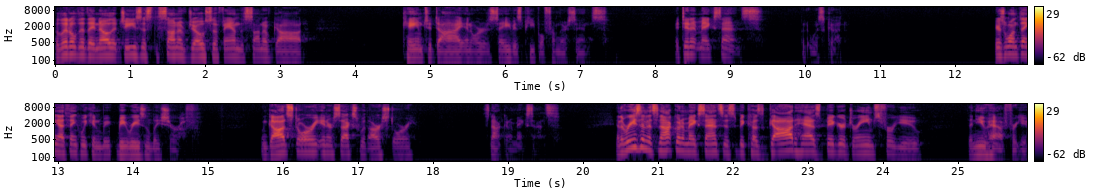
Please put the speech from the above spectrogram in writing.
But little did they know that Jesus, the son of Joseph and the Son of God, came to die in order to save his people from their sins. It didn't make sense, but it was good. Here's one thing I think we can be reasonably sure of when God's story intersects with our story, it's not going to make sense. And the reason it's not going to make sense is because God has bigger dreams for you than you have for you.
